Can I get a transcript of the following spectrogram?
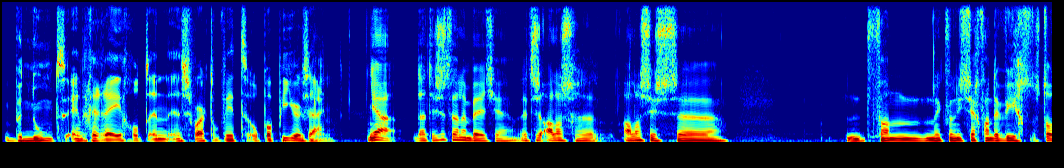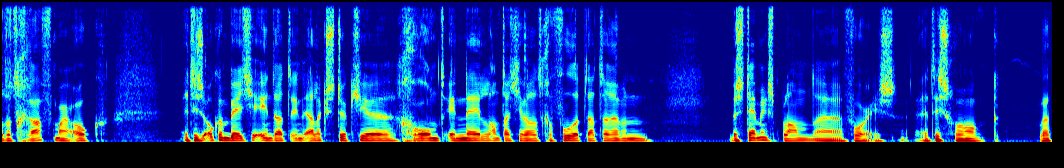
benoemd en geregeld en, en zwart op wit op papier zijn. Ja, dat is het wel een beetje. Het is alles, alles is uh, van, ik wil niet zeggen van de wieg tot het graf, maar ook. Het is ook een beetje in dat in elk stukje grond in Nederland dat je wel het gevoel hebt dat er een bestemmingsplan uh, voor is. Het is gewoon. Dat,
